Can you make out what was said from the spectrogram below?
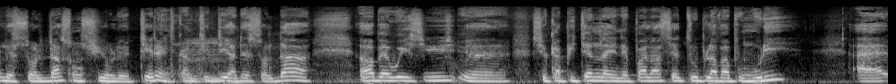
les soldats sont sur le terrain. Quand tu dis à des soldats, ah ben oui, si euh, ce capitaine-là il n'est pas là, cette troupe-là va pour mourir. Euh,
